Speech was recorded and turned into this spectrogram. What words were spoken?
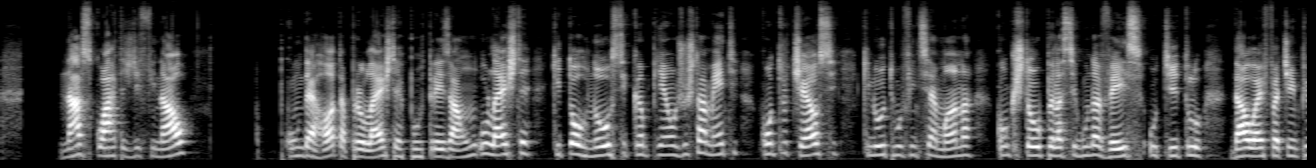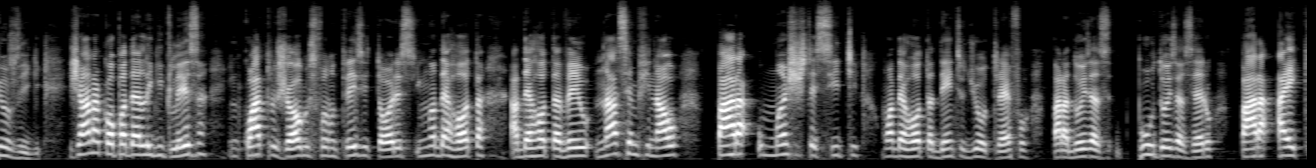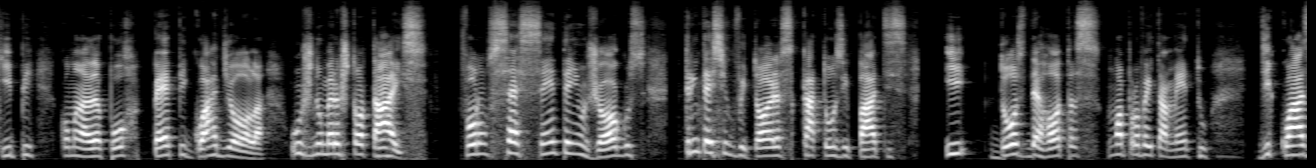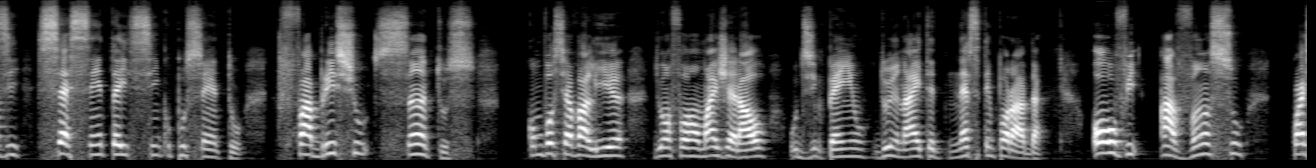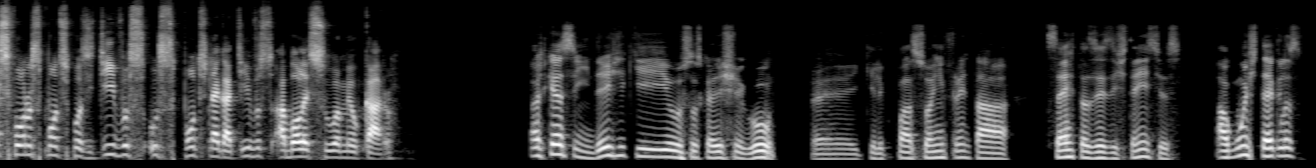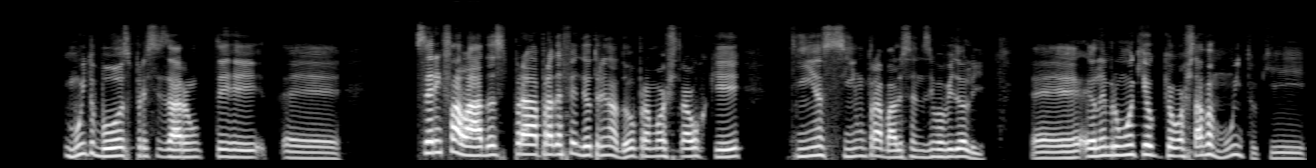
nas quartas de final com derrota para o Leicester por 3 a 1 o Leicester que tornou-se campeão justamente contra o Chelsea, que no último fim de semana conquistou pela segunda vez o título da UEFA Champions League. Já na Copa da Liga Inglesa, em quatro jogos foram três vitórias e uma derrota. A derrota veio na semifinal para o Manchester City, uma derrota dentro de Old Trafford para 2 a, por 2 a 0 para a equipe comandada por Pep Guardiola. Os números totais foram 61 jogos, 35 vitórias, 14 empates e 12 derrotas, um aproveitamento de quase 65%. Fabrício Santos, como você avalia de uma forma mais geral o desempenho do United nessa temporada? Houve avanço? Quais foram os pontos positivos, os pontos negativos? A bola é sua, meu caro. Acho que é assim, desde que o Solskjaer chegou, é, que ele passou a enfrentar certas resistências, algumas teclas muito boas precisaram ter é, serem faladas para defender o treinador, para mostrar o que tinha sim um trabalho sendo desenvolvido ali. É, eu lembro uma que eu, que eu gostava muito, que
